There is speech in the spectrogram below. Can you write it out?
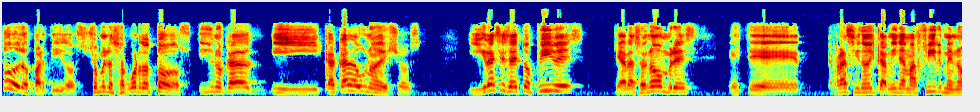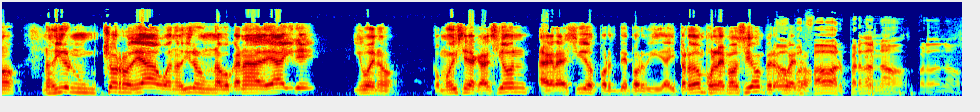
todos los partidos. Yo me los acuerdo todos, y uno cada, y a cada uno de ellos. Y gracias a estos pibes, que ahora son hombres, este, Racing hoy camina más firme, ¿no? nos dieron un chorro de agua, nos dieron una bocanada de aire, y bueno, como dice la canción, agradecidos por, de por vida. Y perdón por la emoción, pero no, bueno. por favor, perdón, no, perdón, no.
